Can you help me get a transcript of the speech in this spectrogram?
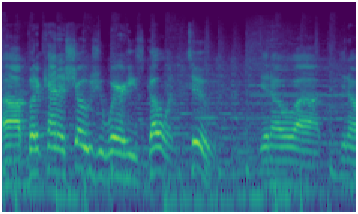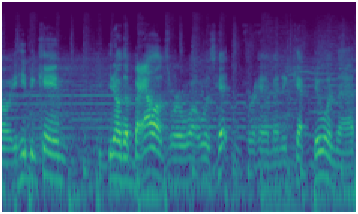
Uh, but it kind of shows you where he's going too. You know, uh, you know, he became, you know, the ballads were what was hitting for him, and he kept doing that.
